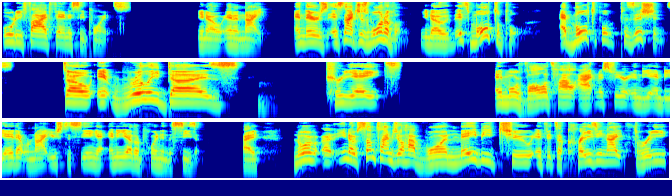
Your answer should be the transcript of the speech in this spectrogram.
45 fantasy points, you know, in a night. And there's, it's not just one of them, you know, it's multiple at multiple positions. So it really does create a more volatile atmosphere in the NBA that we're not used to seeing at any other point in the season. Okay. Norm, uh, you know, sometimes you'll have one, maybe two, if it's a crazy night, three.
